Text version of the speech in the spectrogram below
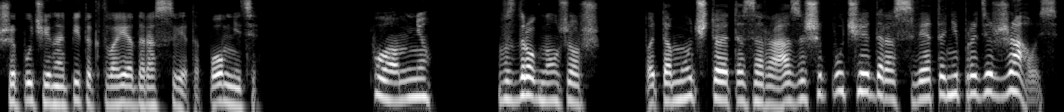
шипучий напиток твоя до рассвета, помните? Помню, вздрогнул Жорж, потому что эта зараза шипучая до рассвета не продержалась.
